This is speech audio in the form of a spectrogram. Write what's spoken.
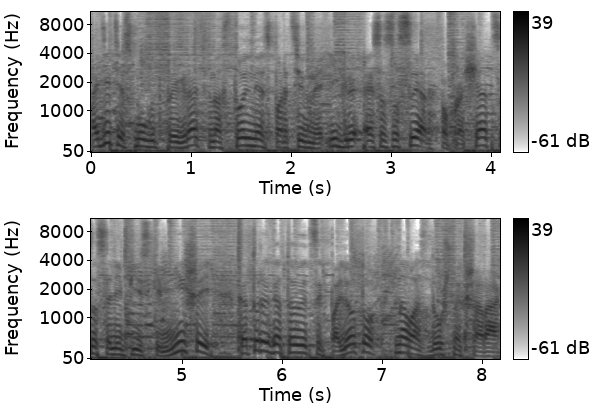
А дети смогут поиграть в настольные спортивные игры СССР, попрощаться с олимпийским нишей, который готовится к полету на воздушных шарах.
